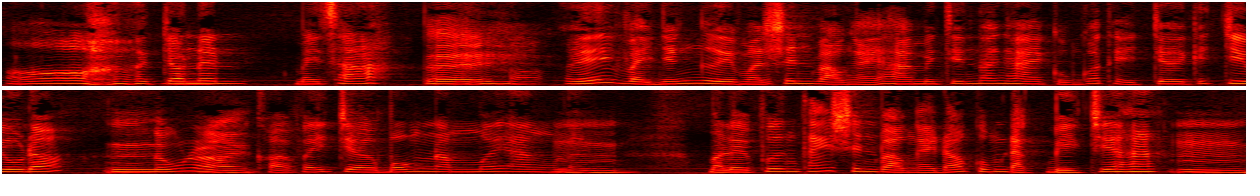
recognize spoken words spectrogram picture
Ồ, cho Ừ. nên mày xa. Ờ, Ấy, vậy những người mà sinh vào ngày 29 tháng 2 cũng có thể chơi cái chiêu đó. Ừ, đúng rồi. Ừ, khỏi phải chờ 4 năm mới ăn Ừ. Mà Lê Phương thấy sinh vào ngày đó cũng đặc biệt chứ ha. Ừ,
